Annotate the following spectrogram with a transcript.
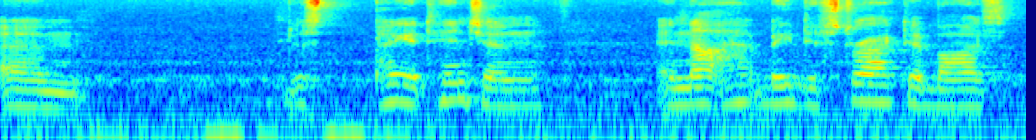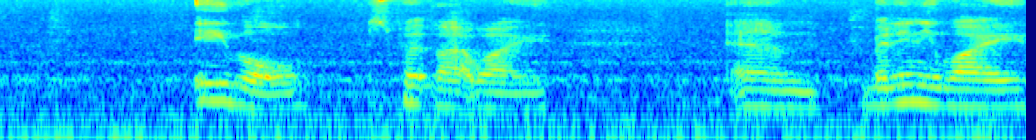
um, just pay attention and not have, be distracted by evil, just put it that way. Um, but anyway,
